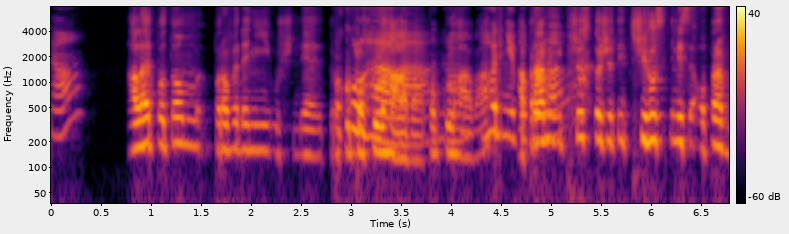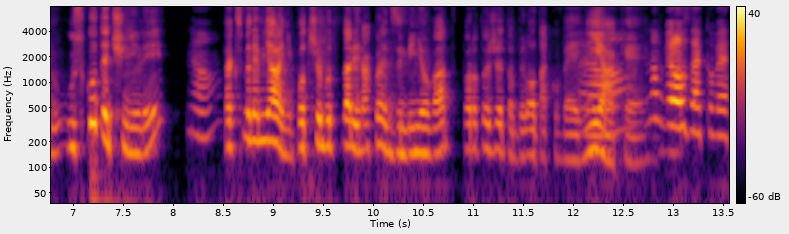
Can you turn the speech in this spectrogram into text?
No, ale potom provedení už je trochu Pokulhává, pokulhává. no. pokulhává. Hodně a právě i pokulhává. přesto, že ty tři hostiny se opravdu uskutečnily, no. tak jsme neměli ani potřebu to tady nakonec zmiňovat, protože to bylo takové Jo, nijaké. No, bylo takové.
